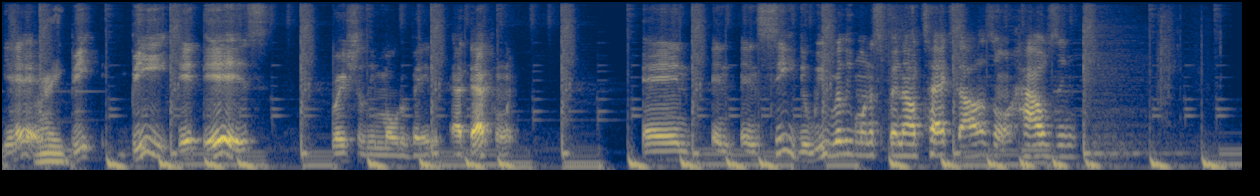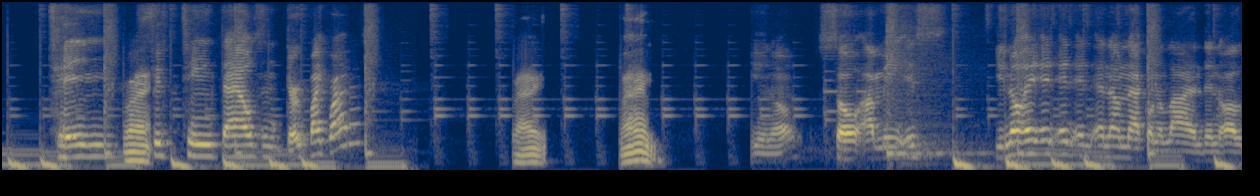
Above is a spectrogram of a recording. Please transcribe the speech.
Yeah. Right. B. B. It is racially motivated at that point. And and and C. Do we really want to spend our tax dollars on housing? 10, right. 15,000 dirt bike riders? Right. Right. You know? So I mean, it's you know, and and, and, and I'm not gonna lie, and then all,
